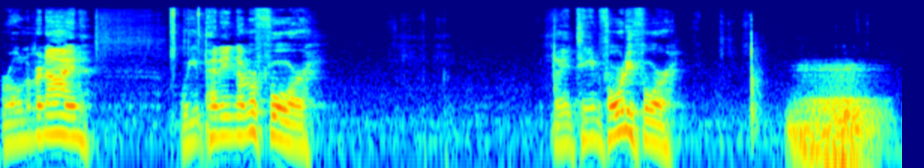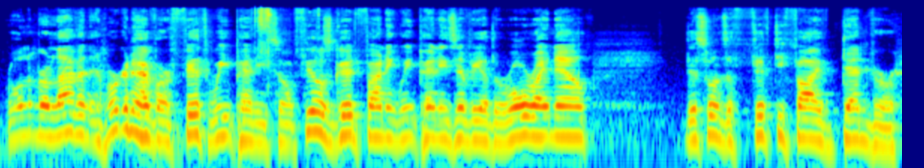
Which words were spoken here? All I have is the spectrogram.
Roll number nine. Wheat penny number four. 1944. Roll number 11, and we're going to have our fifth wheat penny, so it feels good finding wheat pennies every other roll right now. This one's a 55 Denver.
